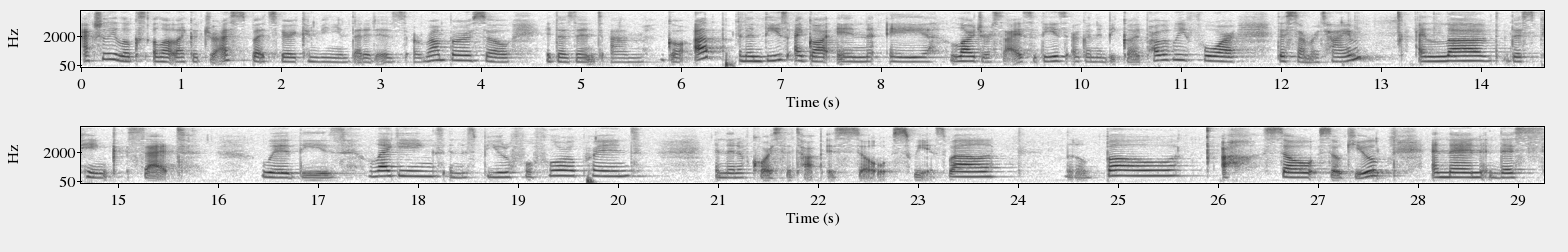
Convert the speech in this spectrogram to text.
Actually looks a lot like a dress, but it's very convenient that it is a romper so it doesn't um, go up. And then these I got in a larger size, so these are going to be good probably for the summertime. I loved this pink set with these leggings in this beautiful floral print. And then of course the top is so sweet as well. Little bow. Oh, so, so cute. And then this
